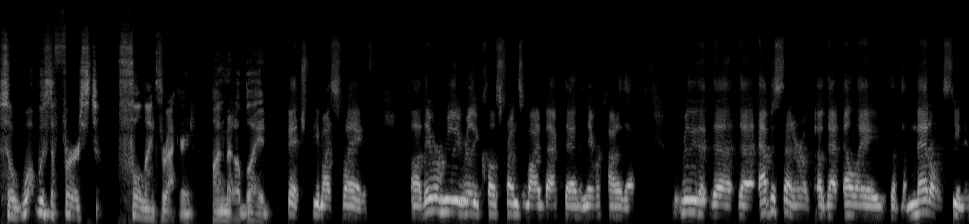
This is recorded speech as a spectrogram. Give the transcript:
So, what was the first full length record on Metal Blade? Bitch, be my slave. Uh, they were really, really close friends of mine back then, and they were kind of the really the the, the epicenter of, of that LA, the, the metal scene in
